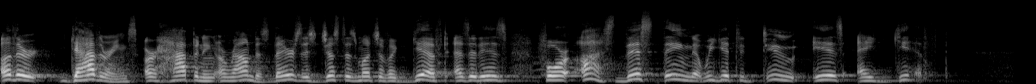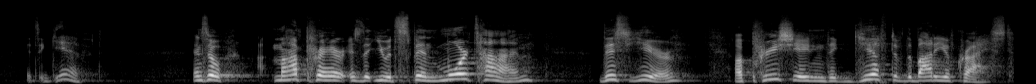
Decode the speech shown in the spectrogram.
other gatherings are happening around us, theirs is just as much of a gift as it is for us. This thing that we get to do is a gift. It's a gift. And so, my prayer is that you would spend more time this year appreciating the gift of the body of Christ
